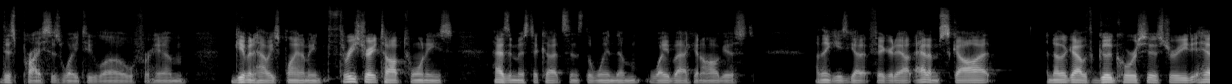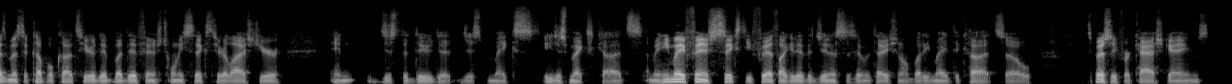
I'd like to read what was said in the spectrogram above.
this price is way too low for him, given how he's playing. I mean, three straight top 20s, hasn't missed a cut since the Wyndham way back in August. I think he's got it figured out. Adam Scott, another guy with good course history, he has missed a couple cuts here, but did finish 26th here last year. And just the dude that just makes he just makes cuts. I mean, he may finish 65th like he did the Genesis Invitational, but he made the cut. So, especially for cash games.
